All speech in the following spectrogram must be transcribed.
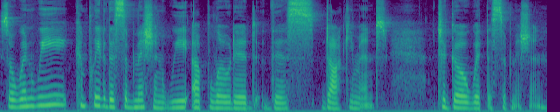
So when we completed the submission, we uploaded this document to go with the submission.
